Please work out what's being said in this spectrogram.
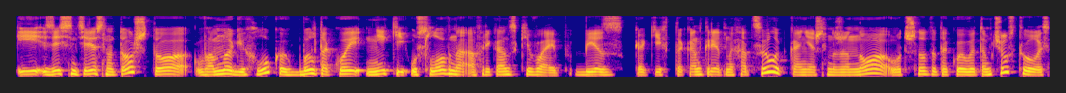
И здесь интересно то, что во многих луках был такой некий условно-африканский вайб, без каких-то конкретных отсылок, конечно же, но вот что-то такое в этом чувствовалось.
